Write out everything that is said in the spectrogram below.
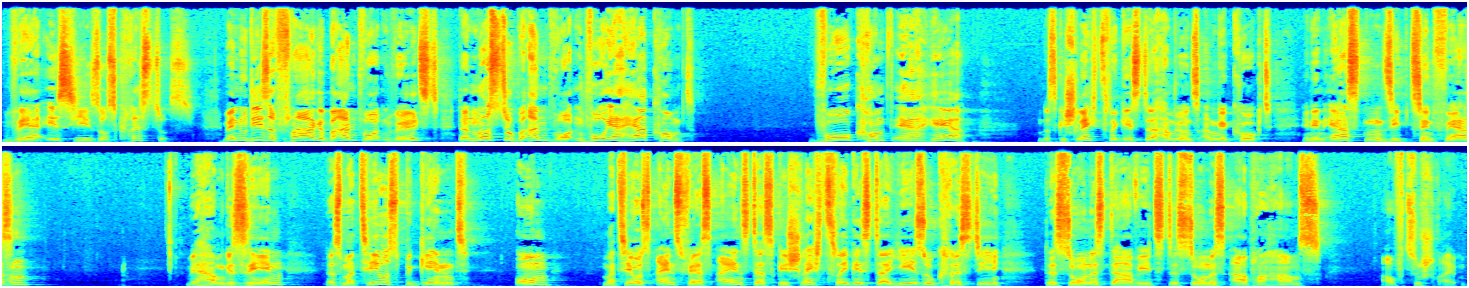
Wer ist Jesus Christus? Wenn du diese Frage beantworten willst, dann musst du beantworten, wo er herkommt. Wo kommt er her? Und das Geschlechtsregister haben wir uns angeguckt in den ersten 17 Versen. Wir haben gesehen, dass Matthäus beginnt, um Matthäus 1, Vers 1, das Geschlechtsregister Jesu Christi, des Sohnes Davids, des Sohnes Abrahams, aufzuschreiben.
